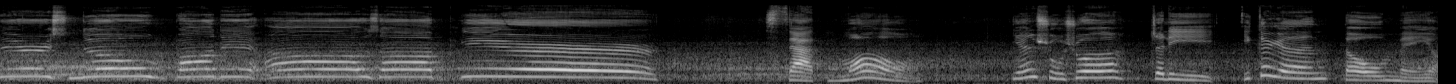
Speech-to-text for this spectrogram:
There's nobody else up here, said Mole. 鼹鼠说：“这里一个人都没有。”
